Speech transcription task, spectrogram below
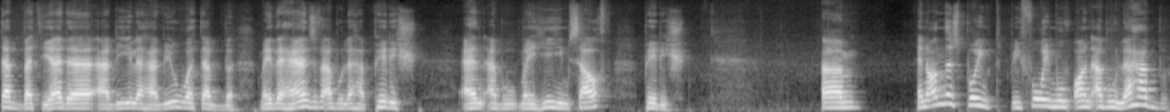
Tabbat yada abi lahabi wa tab. May the hands of Abu Lahab perish and Abu, may he himself perish. Um, and on this point, before we move on, Abu Lahab,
